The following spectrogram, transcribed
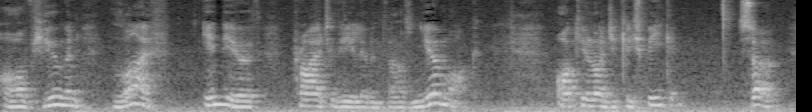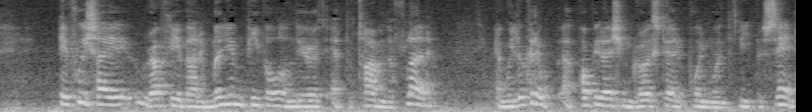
of human life in the earth prior to the 11,000 year mark, archaeologically speaking. So, if we say roughly about a million people on the earth at the time of the flood, and we look at a, a population growth state of 0.13%,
